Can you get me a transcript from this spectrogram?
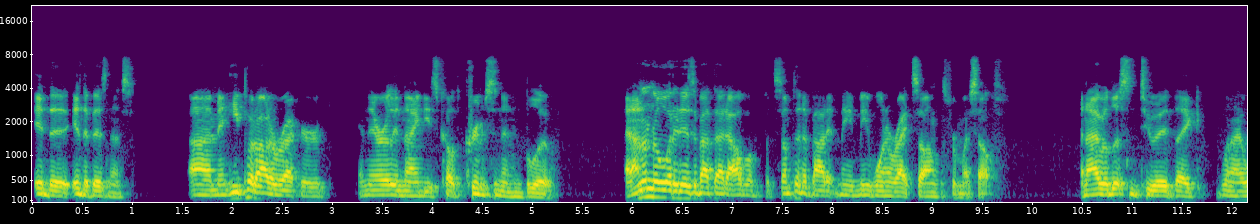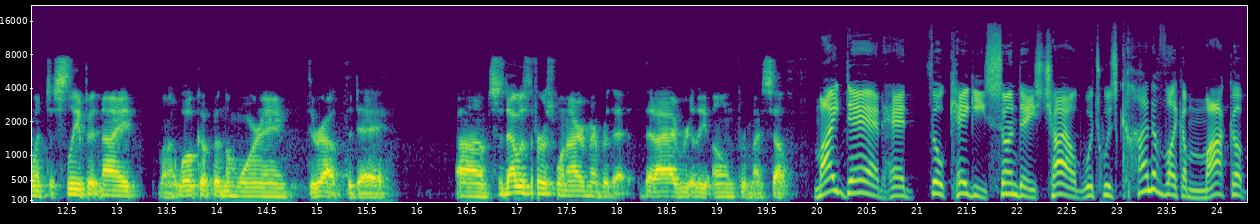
in the in the business. Um, and he put out a record in the early '90s called Crimson and Blue. And I don't know what it is about that album, but something about it made me want to write songs for myself. And I would listen to it like when I went to sleep at night, when I woke up in the morning, throughout the day. Um, so that was the first one I remember that that I really owned for myself. My dad had Phil Keaggy's Sunday's Child, which was kind of like a mock-up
